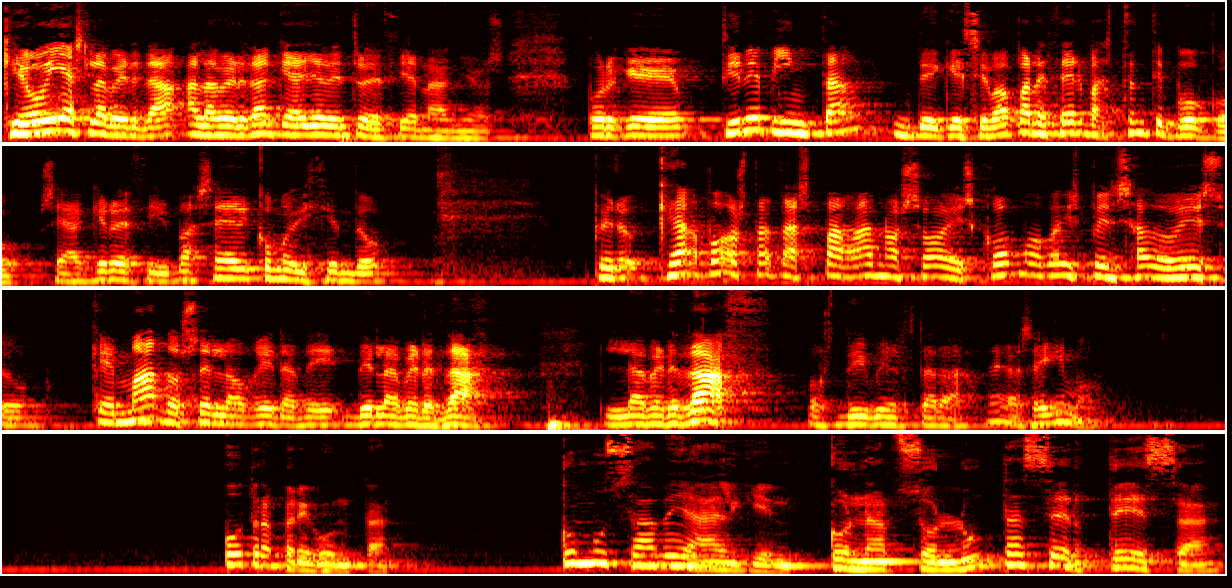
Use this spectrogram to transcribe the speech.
que hoy es la verdad a la verdad que haya dentro de 100 años. Porque tiene pinta de que se va a parecer bastante poco. O sea, quiero decir, va a ser como diciendo, pero qué apóstatas paganos sois, ¿cómo habéis pensado eso? Quemados en la hoguera de, de la verdad. La verdad os divertirá. Venga, seguimos. Otra pregunta. ¿Cómo sabe alguien con absoluta certeza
